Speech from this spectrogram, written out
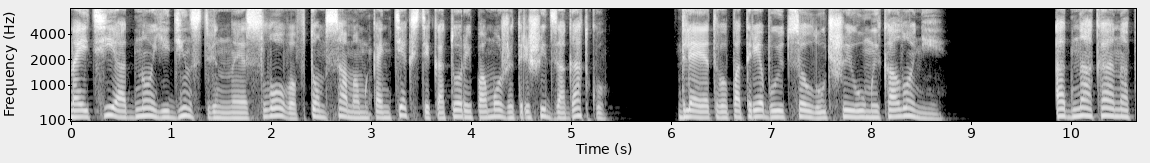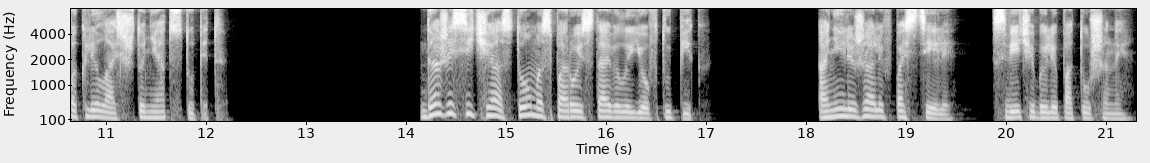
найти одно единственное слово в том самом контексте, который поможет решить загадку, для этого потребуются лучшие умы колонии. Однако она поклялась, что не отступит. Даже сейчас Томас порой ставил ее в тупик. Они лежали в постели, свечи были потушены,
